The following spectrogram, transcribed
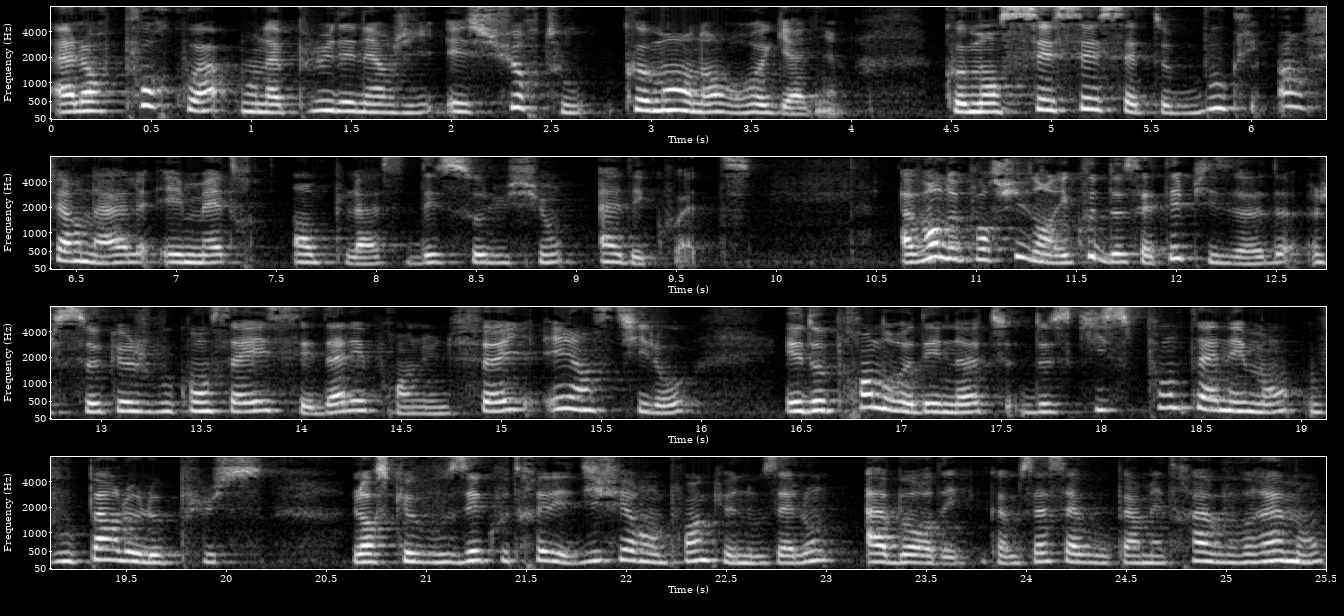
Alors pourquoi on n'a plus d'énergie et surtout comment on en regagne? Comment cesser cette boucle infernale et mettre en place des solutions adéquates? Avant de poursuivre dans l'écoute de cet épisode, ce que je vous conseille c'est d'aller prendre une feuille et un stylo et de prendre des notes de ce qui spontanément vous parle le plus lorsque vous écouterez les différents points que nous allons aborder. Comme ça, ça vous permettra vraiment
